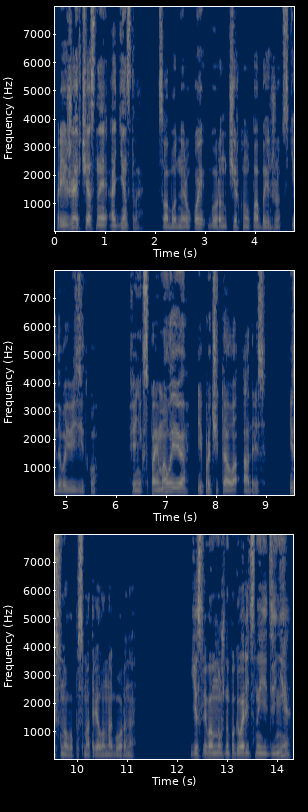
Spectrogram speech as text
Приезжай в частное агентство. Свободной рукой Горн чиркнул по бейджу, скидывая визитку. Феникс поймала ее и прочитала адрес. И снова посмотрела на Горона. Если вам нужно поговорить наедине,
